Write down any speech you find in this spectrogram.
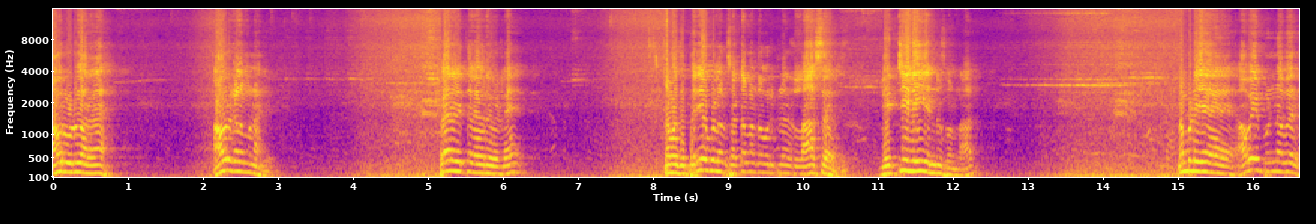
அவர் விடுவாரா? அவர் கிளம்புனாரு. பேரவைத் தலைவர் இல்லை நமது பெரியகுளம் சட்டமன்ற உறுப்பினர் லாசர் வெற்றிலை என்று சொன்னார். நம்முடைய அவை முன்னவர்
